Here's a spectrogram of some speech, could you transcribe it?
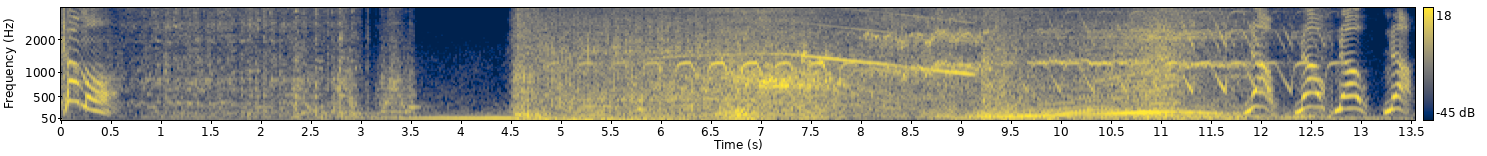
Come on! No, no, no, no!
